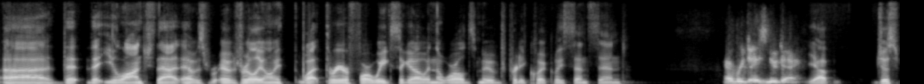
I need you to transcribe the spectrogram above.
uh, that that you launched that. It was it was really only what three or four weeks ago, and the world's moved pretty quickly since then every day's new day. Yep. Just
